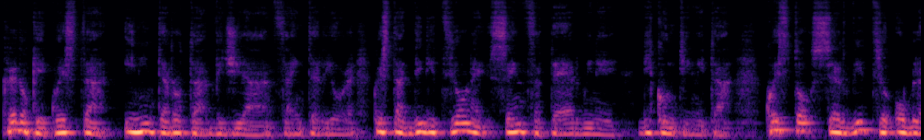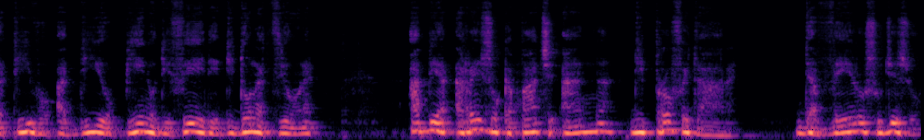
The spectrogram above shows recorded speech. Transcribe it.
Credo che questa ininterrotta vigilanza interiore, questa dedizione senza termine di continuità, questo servizio oblativo a Dio pieno di fede di donazione, abbia reso capace Anna di profetare davvero su Gesù,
